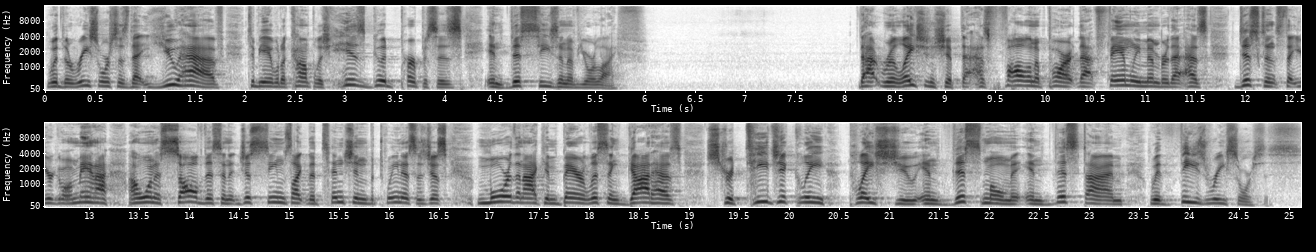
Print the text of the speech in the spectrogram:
with the resources that you have to be able to accomplish His good purposes in this season of your life that relationship that has fallen apart, that family member that has distance that you're going, man, I, I want to solve this. And it just seems like the tension between us is just more than I can bear. Listen, God has strategically placed you in this moment, in this time, with these resources.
